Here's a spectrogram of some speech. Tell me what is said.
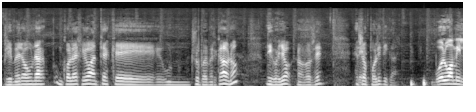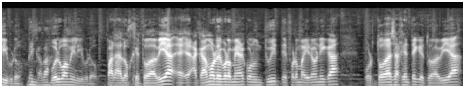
primero una- un colegio antes que un supermercado, ¿no? Digo yo, no lo sé. Eso es política. Vuelvo a mi libro. Venga, va. Vuelvo a mi libro. Para los que todavía. eh, acabamos de bromear con un tuit de forma irónica por toda esa gente que todavía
